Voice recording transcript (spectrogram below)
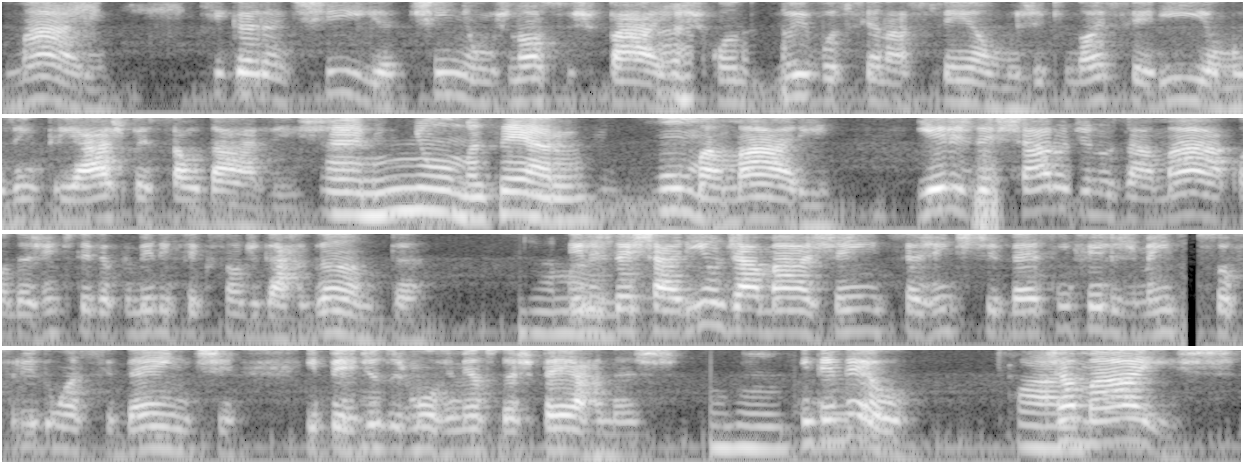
Mário, que garantia tinham os nossos pais quando eu e você nascemos de que nós seríamos, entre aspas, saudáveis? É, nenhuma, zero. Uma, Mari. E eles deixaram de nos amar quando a gente teve a primeira infecção de garganta? Jamais. Eles deixariam de amar a gente se a gente tivesse, infelizmente, sofrido um acidente e perdido os movimentos das pernas? Uhum. Entendeu? Claro. Jamais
